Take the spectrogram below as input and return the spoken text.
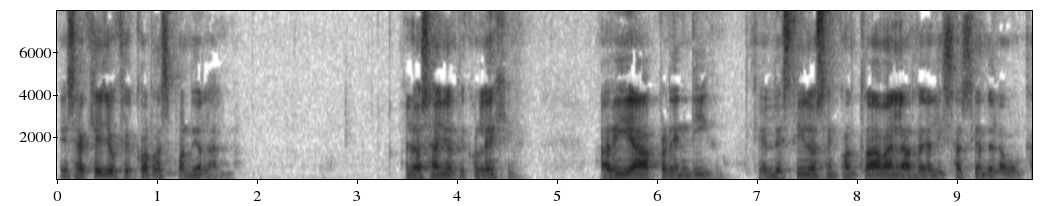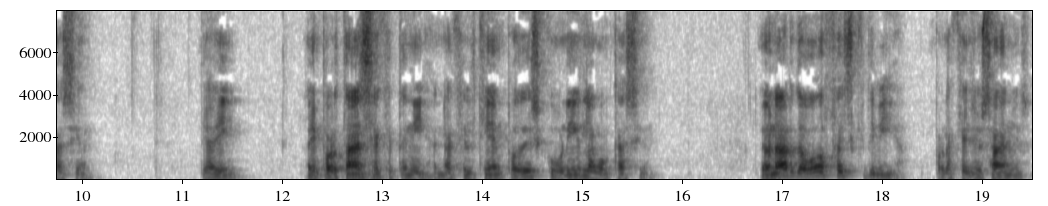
es aquello que corresponde al alma. En los años de colegio había aprendido que el destino se encontraba en la realización de la vocación. De ahí la importancia que tenía en aquel tiempo descubrir la vocación. Leonardo Boff escribía por aquellos años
